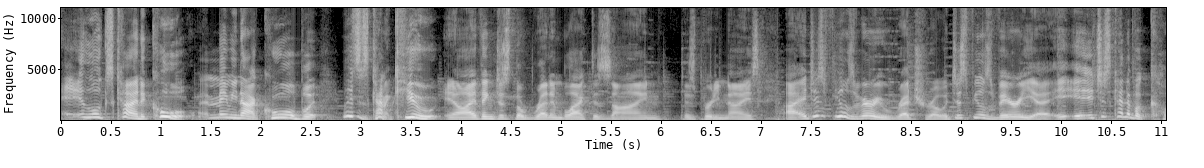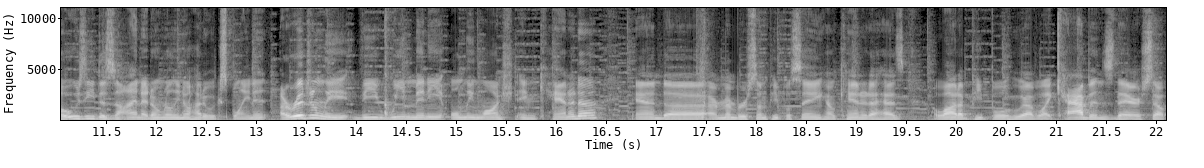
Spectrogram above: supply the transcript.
it looks kind of cool. Maybe not cool, but at least it's kind of cute. You know, I think just the red and black design is pretty nice. Uh, it just feels very retro. It just feels very, uh, it, it's just kind of a cozy design. I don't really know how to explain it. Originally, the Wii Mini only launched in Canada, and uh, I remember some people saying how Canada has a lot of people who have like cabins there. So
